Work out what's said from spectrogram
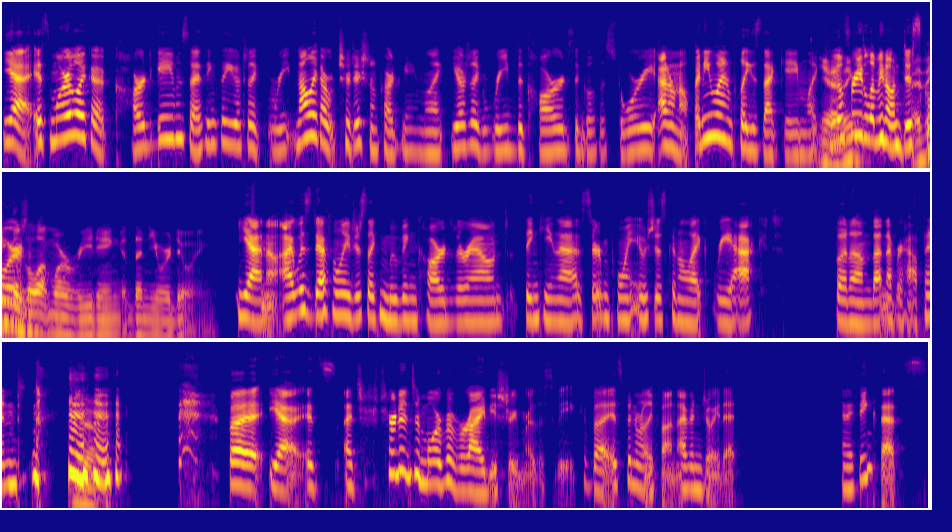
Yeah, it's more like a card game, so I think that you have to like read, not like a traditional card game. Like you have to like read the cards and go with the story. I don't know if anyone plays that game. Like, Yeah, feel think- free to let me know on I think Discord. there's a lot more reading than you were doing. Yeah, no, I was definitely just like moving cards around, thinking that at a certain point it was just gonna like react, but um, that never happened. No. but yeah, it's I t- turned into more of a variety streamer this week, but it's been really fun. I've enjoyed it, and I think that's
